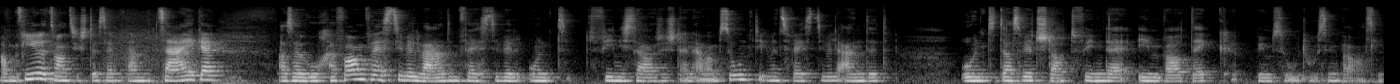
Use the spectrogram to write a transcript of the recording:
am 24. September zeigen. Also eine Woche vor dem Festival, während dem Festival und die Finissage ist dann auch am Sonntag, wenn das Festival endet. Und das wird stattfinden im Bardeck beim Sudhaus in Basel.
